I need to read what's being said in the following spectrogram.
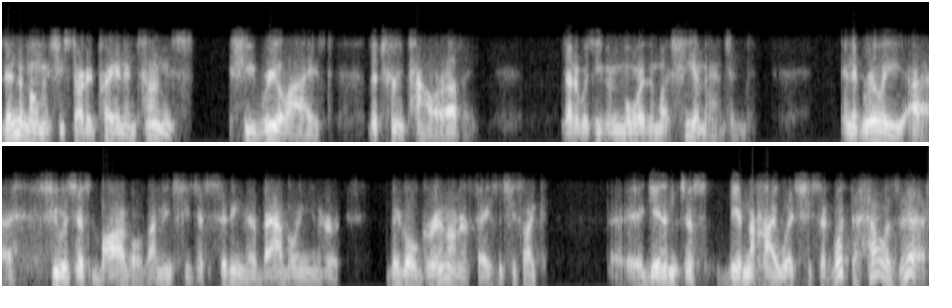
Then, the moment she started praying in tongues, she realized the true power of it, that it was even more than what she imagined. And it really, uh, she was just boggled. I mean, she's just sitting there babbling in her big old grin on her face, and she's like, again, just being the high witch, she said, What the hell is this?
